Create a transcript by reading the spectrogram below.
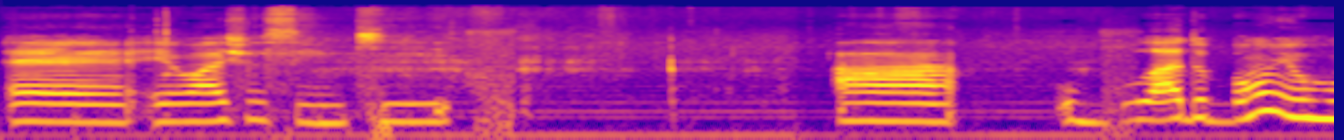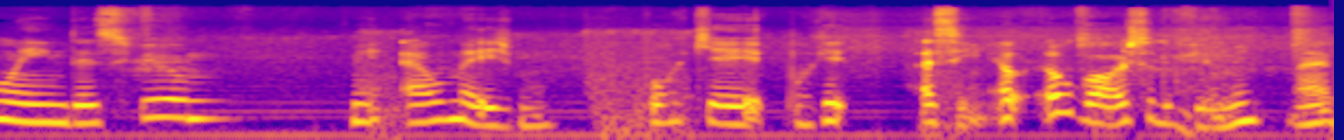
é, eu acho assim que a, o, lado bom e o ruim desse filme é o mesmo. Porque, porque assim, eu, eu gosto do filme, né?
